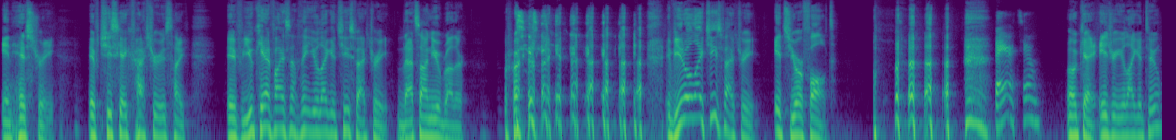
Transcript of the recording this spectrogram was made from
in history. If Cheesecake Factory is like, if you can't find something you like at Cheese Factory, that's on you, brother. if you don't like Cheese Factory, it's your fault. Fair too. Okay, Adrienne, you like it too?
